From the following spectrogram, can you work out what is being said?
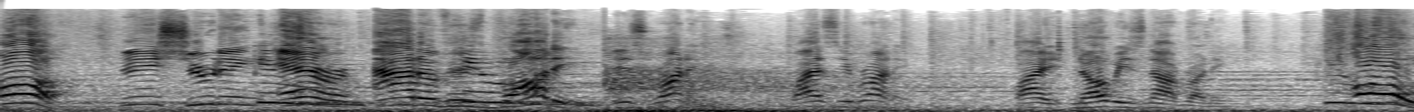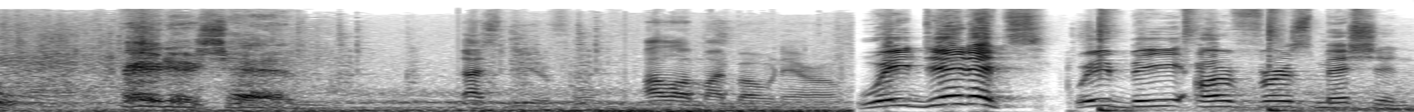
Oh, he's shooting air out of his body. He's running. Why is he running? Why? No, he's not running. Oh, finish him. That's beautiful. I love my bow and arrow. We did it. We beat our first mission.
